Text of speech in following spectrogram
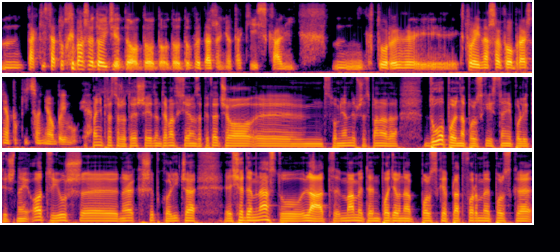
mm, taki statut, chyba że dojdzie do, do, do, do wydarzeń o takiej skali, mm, który, której nasza wyobraźnia póki co nie obejmuje. Panie profesorze, to jeszcze jeden temat. Chciałem zapytać o y, wspomniany przez pana duopol na polskiej scenie politycznej. Od już, y, no jak szybko liczę, 17 lat mamy ten podział na Polskę Platformę, Polskę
